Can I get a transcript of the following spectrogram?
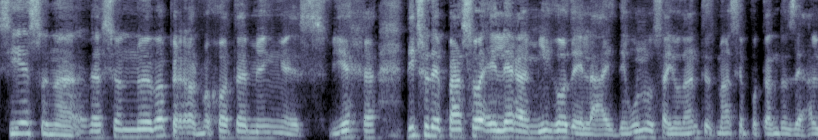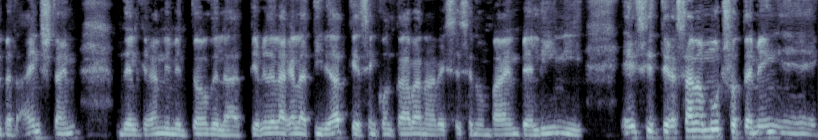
Sí, es una versión nueva, pero a lo mejor también es vieja. Dicho de paso, él era amigo de, la, de uno de los ayudantes más importantes de Albert Einstein, del gran inventor de la teoría de la relatividad, que se encontraban a veces en un bar en Berlín. Y él se interesaba mucho también eh,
